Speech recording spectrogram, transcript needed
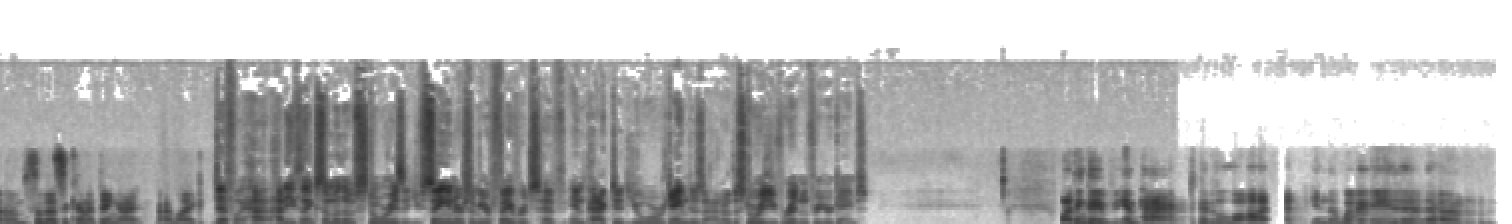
Um, so that's the kind of thing I, I like. Definitely. How, how do you think some of those stories that you've seen or some of your favorites have impacted your game design or the stories you've written for your games? Well, I think they've impacted a lot in the way that um,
